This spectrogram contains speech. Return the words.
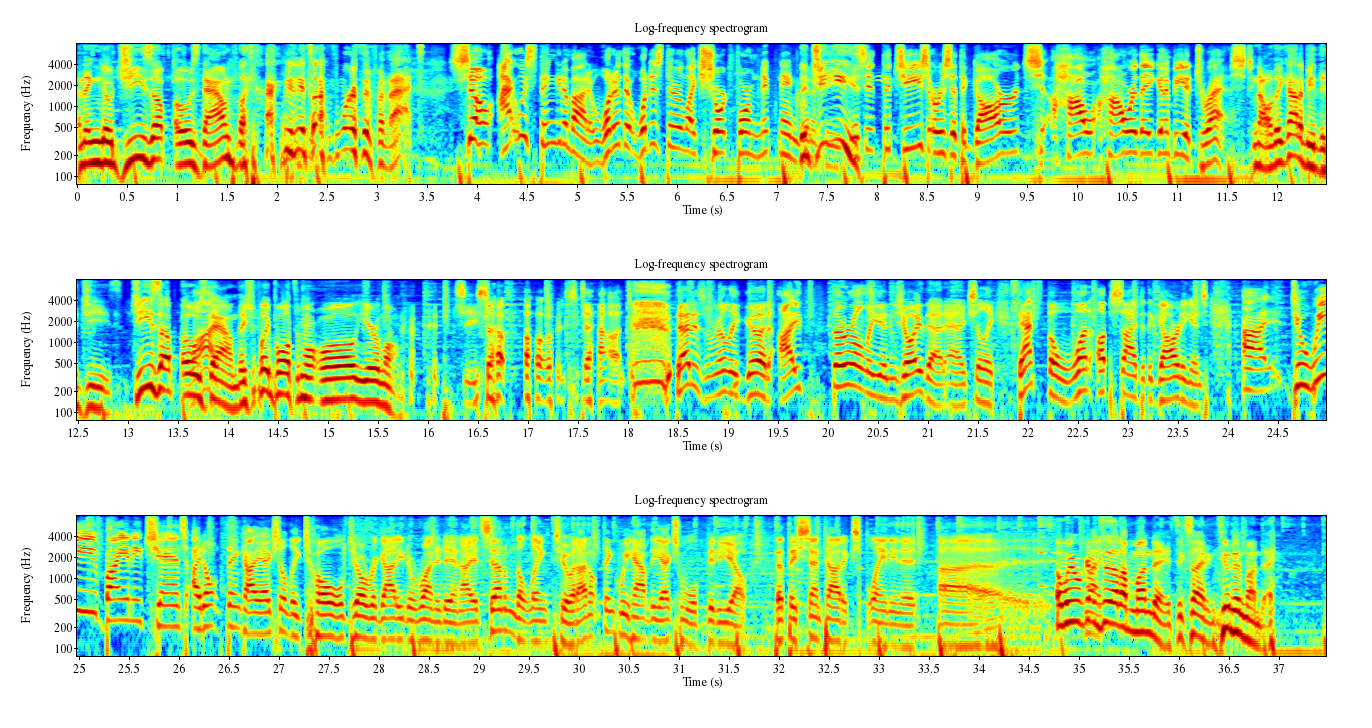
And they can go G's up, O's down. Like, I mean, it's, it's worth it for that. So I was thinking about it. What are the what is their like short form nickname The going to be? Gs. Is it the G's or is it the guards? How how are they going to be addressed? No, they got to be the G's. G's up, O's Why? down. They should play Baltimore all year long. G's up, O's down. That is really good. I thoroughly enjoy that, actually. That's the one upside to the Guardians. Uh, do we, by any chance, I don't think I actually told Joe Rigotti to run it in. I had sent him the link to it. I don't think we have the actual video that they sent out explaining it. Uh, Oh, we were going Right. to do that on Monday. It's exciting. Tune in Monday.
